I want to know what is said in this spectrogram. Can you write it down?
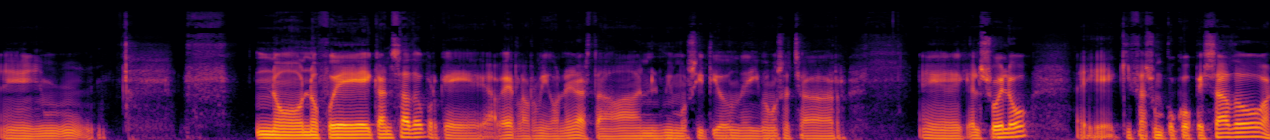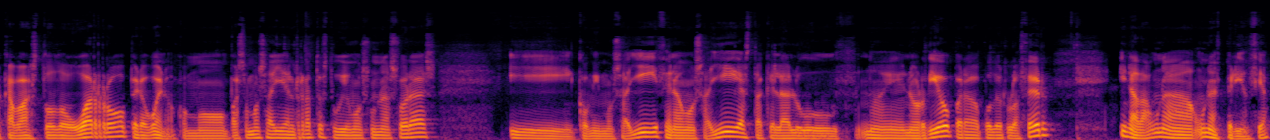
Em, no, no fue cansado porque, a ver, la hormigonera estaba en el mismo sitio donde íbamos a echar eh, el suelo. Eh, quizás un poco pesado, acabas todo guarro, pero bueno, como pasamos ahí el rato, estuvimos unas horas y comimos allí, cenamos allí hasta que la luz nos dio para poderlo hacer. Y nada, una, experiencia.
